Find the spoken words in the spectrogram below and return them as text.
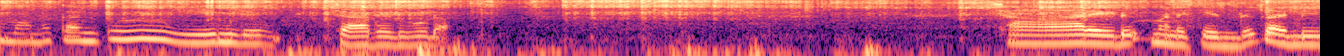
మనకంటూ ఏం లేవు చారెడు కూడా. చారెడు మనకెందుకండి?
